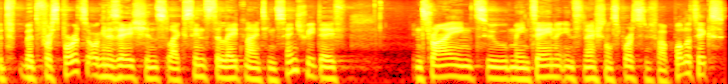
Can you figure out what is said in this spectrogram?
But, but for sports organizations, like since the late 19th century, they've been trying to maintain an international sports without politics,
